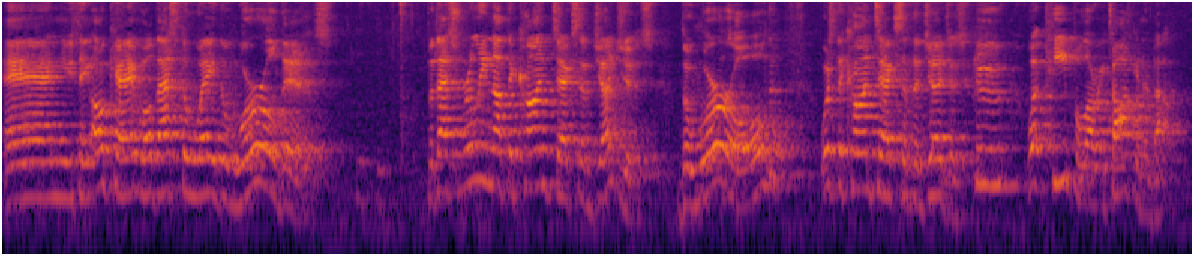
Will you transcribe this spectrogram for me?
And you think, okay, well, that's the way the world is. But that's really not the context of Judges. The world, what's the context of the Judges? Who, what people are we talking about?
